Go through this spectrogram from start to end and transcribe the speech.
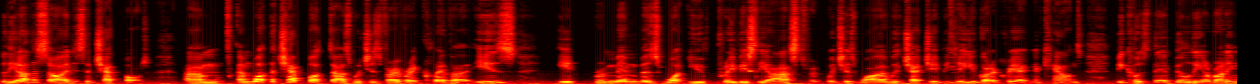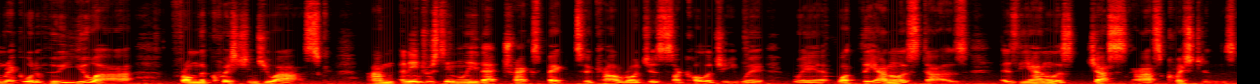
But the other side is the chatbot, um, and what the chatbot does, which is very very clever, is it remembers what you've previously asked for, which is why with ChatGPT you've got to create an account because they're building a running record of who you are from the questions you ask. Um, and interestingly, that tracks back to Carl Rogers' psychology, where where what the analyst does is the analyst just asks questions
